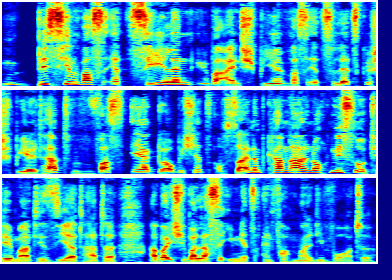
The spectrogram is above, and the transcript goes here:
ein bisschen was erzählen über ein Spiel, was er zuletzt gespielt hat, was er, glaube ich, jetzt auf seinem Kanal noch nicht so thematisiert hatte. Aber ich überlasse ihm jetzt einfach mal die Worte.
